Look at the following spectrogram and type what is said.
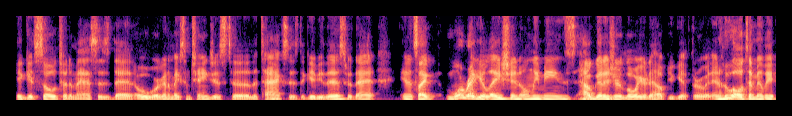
it gets sold to the masses that oh we're going to make some changes to the taxes to give you this or that and it's like more regulation only means how good is your lawyer to help you get through it? And who ultimately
